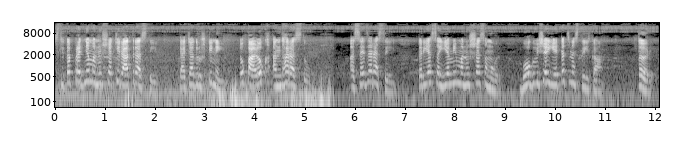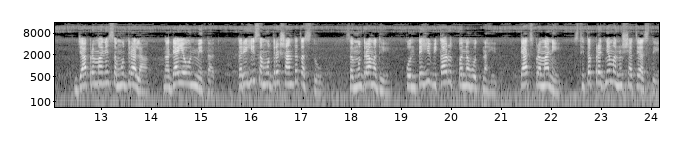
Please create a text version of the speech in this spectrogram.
स्थितप्रज्ञ मनुष्याची रात्र असते. त्याच्या दृष्टीने तो काळोख अंधार असतो. असे जर असेल तर या संयमी मनुष्यासमोर भोगविषय येतच नसतील का? तर ज्याप्रमाणे समुद्राला नद्या येऊन मिळतात तरीही समुद्र शांतच असतो. समुद्रामध्ये कोणतेही विकार उत्पन्न होत नाहीत. त्याचप्रमाणे स्थितप्रज्ञ मनुष्याचे असते.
